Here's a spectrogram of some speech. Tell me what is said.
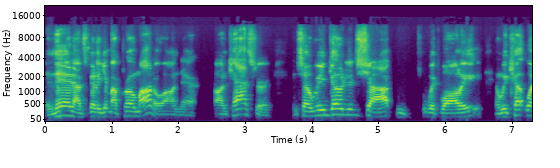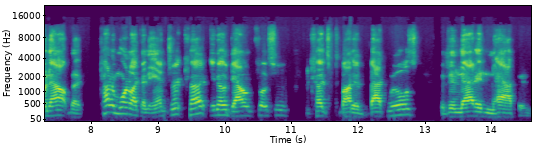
and then I was going to get my pro model on there on Caster. And so we'd go to the shop with Wally, and we cut one out, but kind of more like an Andrecht cut, you know, down closer, cuts by the back wheels. But then that didn't happen.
